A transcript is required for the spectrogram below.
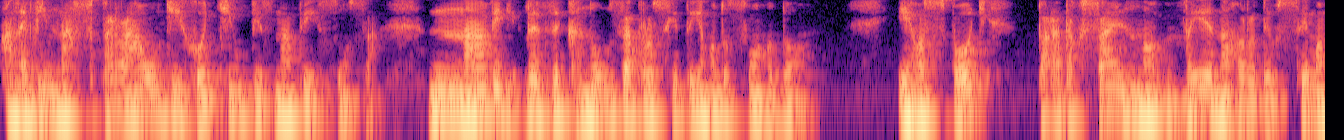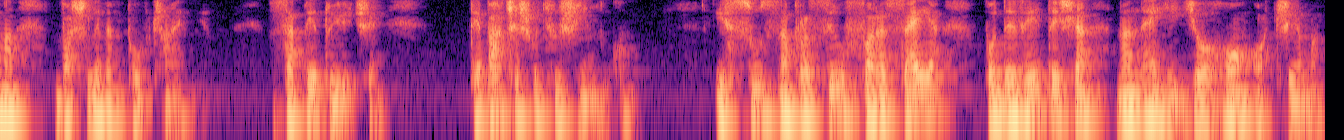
але він насправді хотів пізнати Ісуса, навіть ризикнув запросити Його до свого дому. І Господь парадоксально винагородив Симона важливим повчанням, запитуючи, ти бачиш оцю жінку? Ісус запросив Фарисея подивитися на неї Його очима,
